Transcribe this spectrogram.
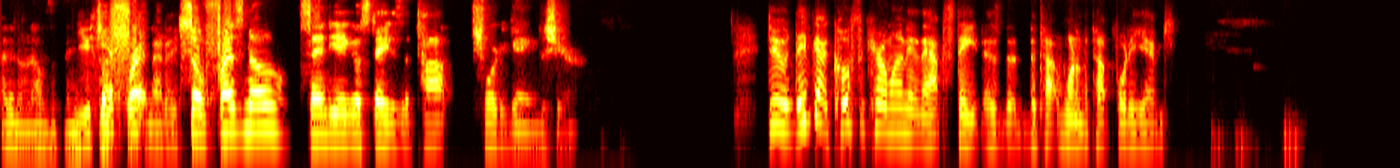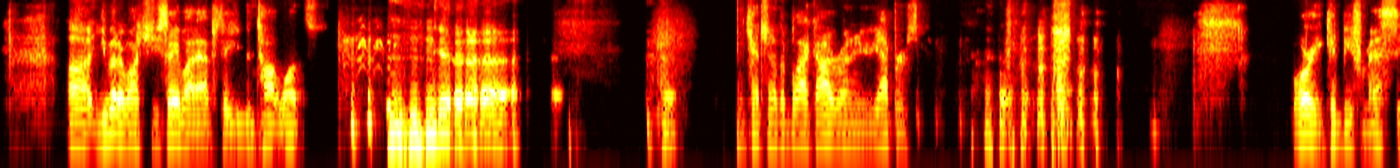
I didn't know that was a thing. UCF So Fre- So Fresno, San Diego State is the top 40 game this year. Dude, they've got Coastal Carolina and App State as the, the top one of the top 40 games. Uh, you better watch what you say about App State. You've been taught once. You catch another black eye running your yappers. or he could be from SC.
